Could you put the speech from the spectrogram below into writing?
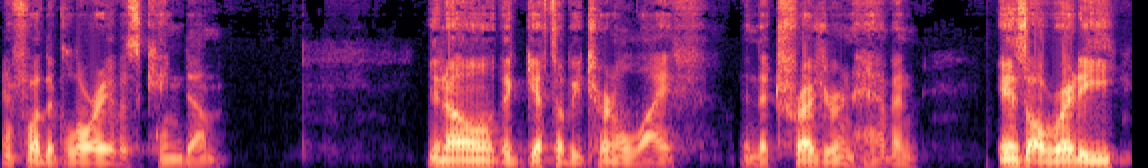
and for the glory of his kingdom. You know, the gift of eternal life and the treasure in heaven is already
